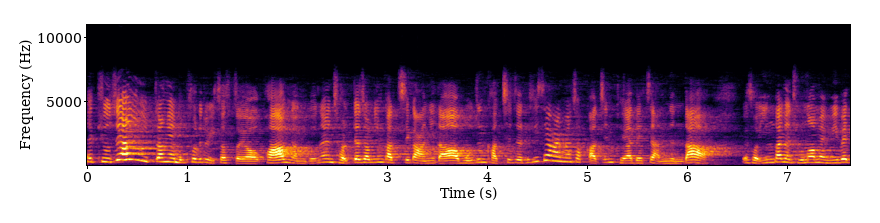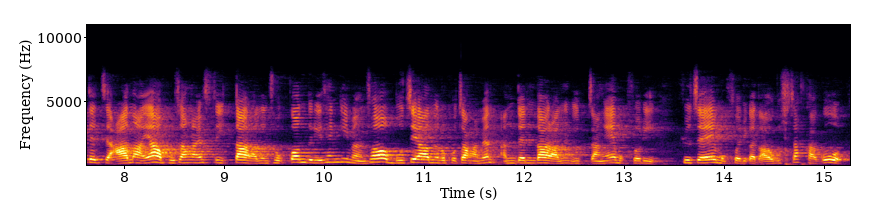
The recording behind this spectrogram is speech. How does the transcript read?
음. 규제하는 입장의 목소리도 있었어요. 과학 연구는 절대적인 가치가 아니다. 모든 가치들을 희생하면서까진 돼야 되지 않는다. 그래서 인간의 존엄에 위배되지 않아야 보장할 수 있다라는 조건들이 생기면서 무제한으로 보장하면 안 된다라는 입장의 목소리, 규제의 목소리가 나오기 시작하고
